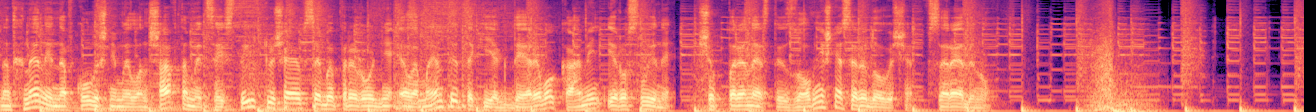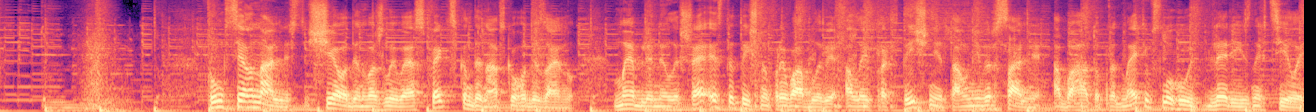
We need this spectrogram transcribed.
Натхнений навколишніми ландшафтами, цей стиль включає в себе природні елементи, такі як дерево, камінь і рослини, щоб перенести зовнішнє середовище всередину. Функціональність ще один важливий аспект скандинавського дизайну. Меблі не лише естетично привабливі, але й практичні та універсальні, а багато предметів слугують для різних цілей.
